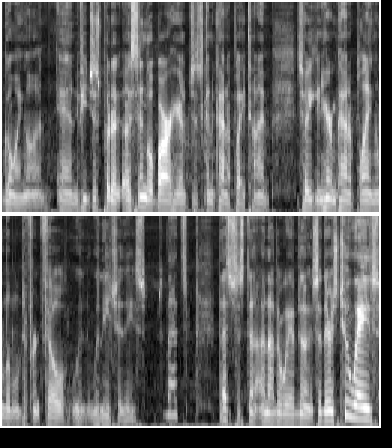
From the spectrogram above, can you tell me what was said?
going on. And if you just put a, a single bar here, it's just going to kind of play time. So you can hear them kind of playing a little different fill with, with each of these. So that's that's just a, another way of doing it. So there's two ways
